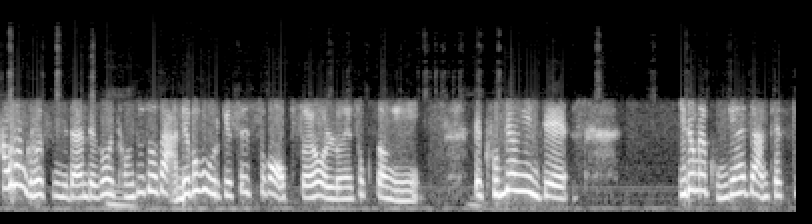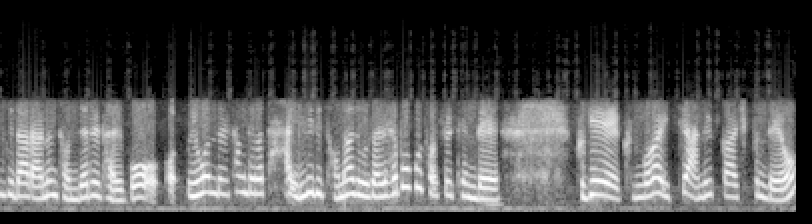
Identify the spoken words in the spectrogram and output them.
항상 그렇습니다. 근데 그걸 전수조사 안 해보고 그렇게 쓸 수가 없어요. 언론의 속성이. 근데 분명히 이제 이름을 공개하지 않겠습니다라는 전제를 달고 어, 의원들 상대로 다 일일이 전화 조사를 해보고 썼을 텐데 그게 근거가 있지 않을까 싶은데요.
